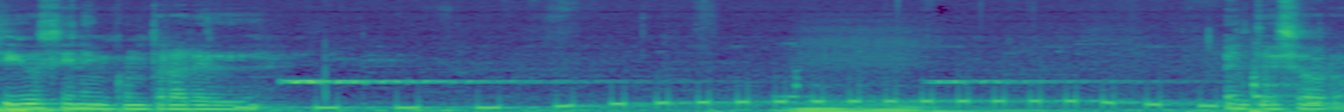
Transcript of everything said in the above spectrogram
Sigo sin encontrar el... El tesoro.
